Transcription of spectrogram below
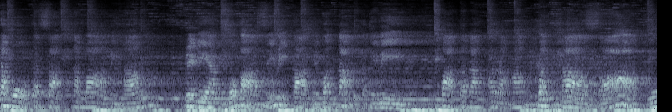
นโมตัสสะนามามิหังเปรียงสมมาสิมิกาเทวันนาคเทวีปาตนังอรหังปัทธาสาภู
